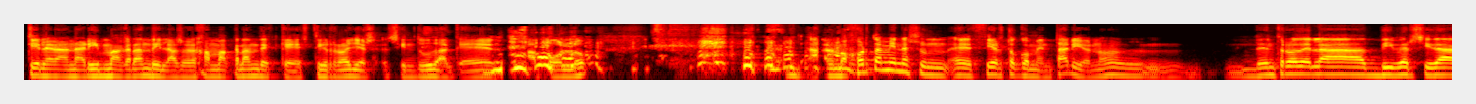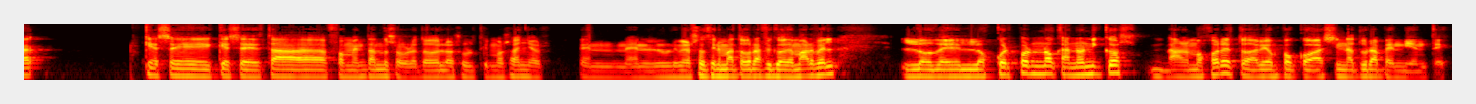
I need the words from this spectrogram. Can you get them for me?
tiene la nariz más grande y las orejas más grandes que Steve Rogers, sin duda que es Apolo. A lo mejor también es un cierto comentario, ¿no? Dentro de la diversidad que se, que se está fomentando, sobre todo en los últimos años, en, el universo cinematográfico de Marvel, Lo de los cuerpos no canónicos, a lo mejor es todavía un poco asignatura pendiente.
